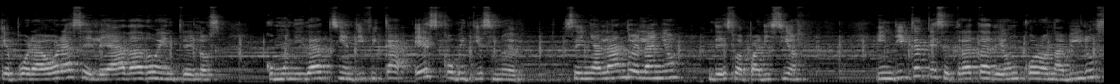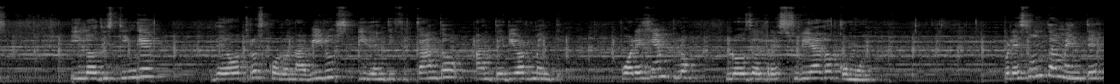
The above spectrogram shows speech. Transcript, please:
que por ahora se le ha dado entre la comunidad científica es COVID-19 señalando el año de su aparición. Indica que se trata de un coronavirus y lo distingue de otros coronavirus identificando anteriormente, por ejemplo, los del resfriado común. Presuntamente,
